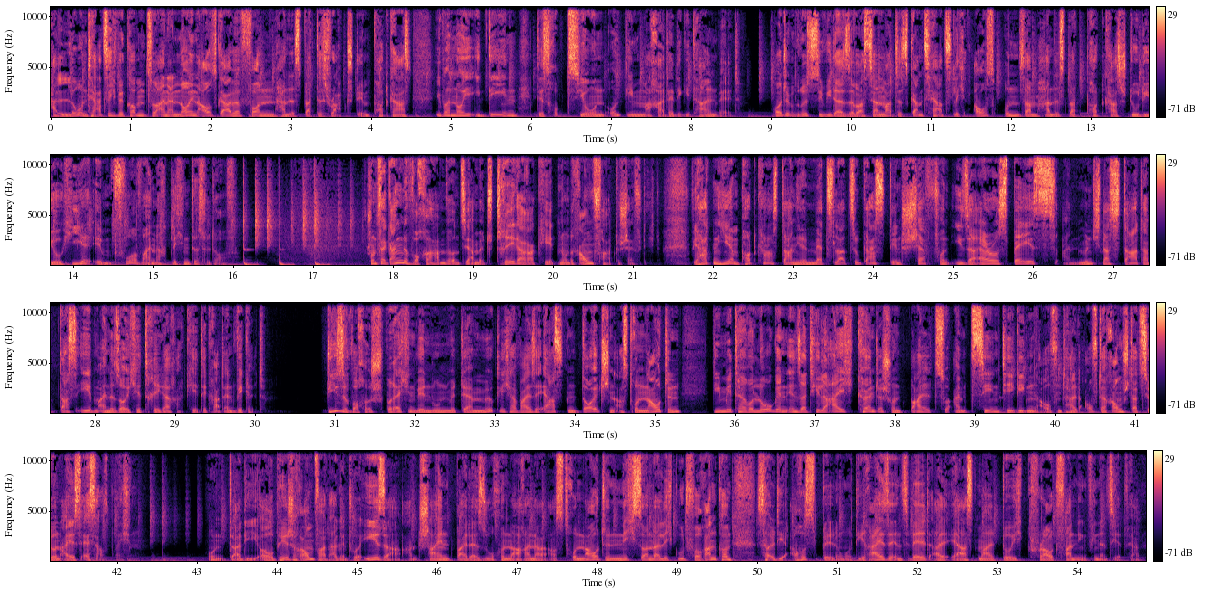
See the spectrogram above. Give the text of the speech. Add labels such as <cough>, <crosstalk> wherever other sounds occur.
Hallo und herzlich willkommen zu einer neuen Ausgabe von Handelsblatt Disrupt, dem Podcast über neue Ideen, Disruption und die Macher der digitalen Welt. Heute begrüßt Sie wieder Sebastian Mattes ganz herzlich aus unserem Handelsblatt Podcast Studio hier im vorweihnachtlichen Düsseldorf. Schon vergangene Woche haben wir uns ja mit Trägerraketen und Raumfahrt beschäftigt. Wir hatten hier im Podcast Daniel Metzler zu Gast, den Chef von ESA Aerospace, ein Münchner Startup, das eben eine solche Trägerrakete gerade entwickelt. Diese Woche sprechen wir nun mit der möglicherweise ersten deutschen Astronautin. Die Meteorologin Insatile Eich könnte schon bald zu einem zehntägigen Aufenthalt auf der Raumstation ISS aufbrechen. Und da die Europäische Raumfahrtagentur ESA anscheinend bei der Suche nach einer Astronautin nicht sonderlich gut vorankommt, soll die Ausbildung und die Reise ins Weltall erstmal durch Crowdfunding finanziert werden.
